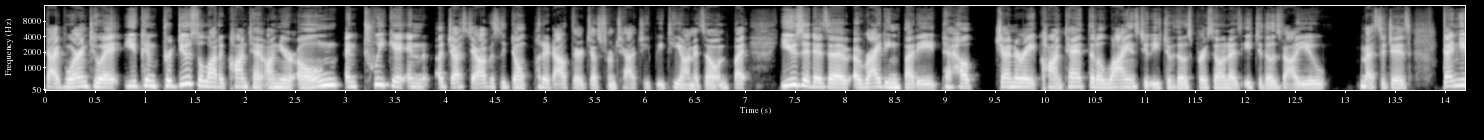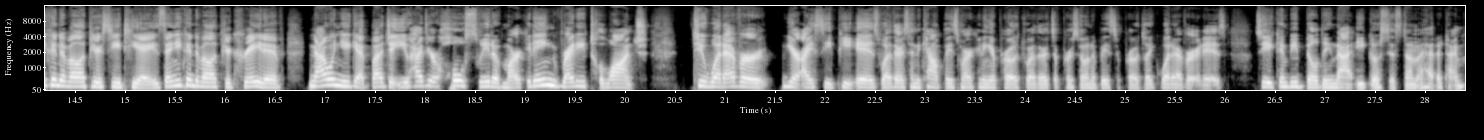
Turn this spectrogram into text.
dive more into it, you can produce a lot of content on your own and tweak it and adjust it. Obviously, don't put it out there just from ChatGPT on its own, but use it as a, a writing buddy to help generate content that aligns to each of those personas, each of those value messages. Then you can develop your CTAs. Then you can develop your creative. Now, when you get budget, you have your whole suite of marketing ready to launch to whatever your ICP is, whether it's an account based marketing approach, whether it's a persona based approach, like whatever it is. So you can be building that ecosystem ahead of time.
